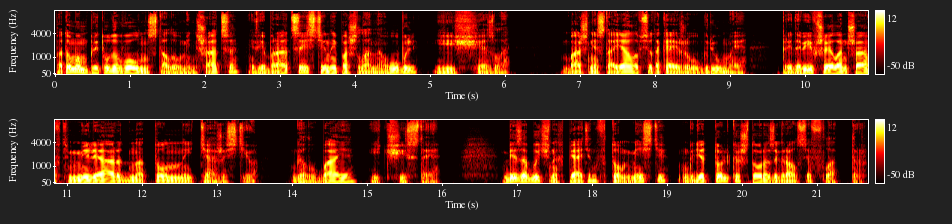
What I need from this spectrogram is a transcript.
Потом амплитуда волн стала уменьшаться, вибрация стены пошла на убыль и исчезла. Башня стояла все такая же угрюмая, придавившая ландшафт миллиардно-тонной тяжестью, голубая и чистая, без обычных пятен в том месте, где только что разыгрался флаттер.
